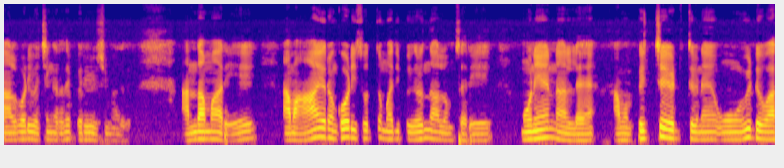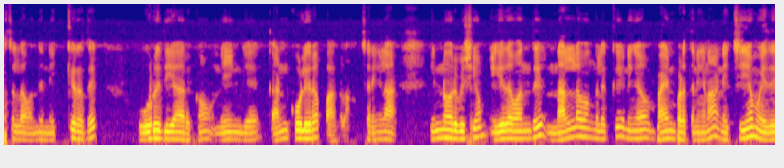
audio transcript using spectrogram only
நாலு கோடி வச்சுங்கிறதே பெரிய விஷயமாகுது. அந்த மாதிரி அவன் ஆயிரம் கோடி சொத்து மதிப்பு இருந்தாலும் சரி மூணே நாளில் அவன் பிச்சை எடுத்துக்கின்னு உன் வீட்டு வாசலில் வந்து நிற்கிறது உறுதியாக இருக்கும். நீங்கள் கண்குளிர பார்க்கலாம் சரிங்களா? இன்னொரு விஷயம் இதை வந்து நல்லவங்களுக்கு நீங்கள் பயன்படுத்துனீங்கன்னா நிச்சயம் இது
